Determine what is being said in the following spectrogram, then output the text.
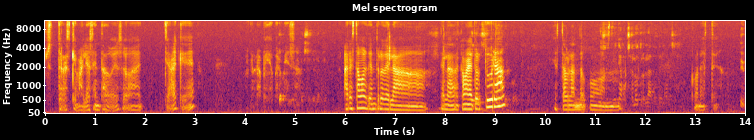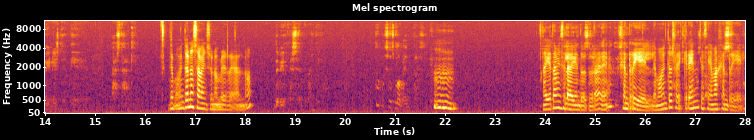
Ostras, qué mal le ha sentado eso a Jack, ¿eh? Porque no le ha pedido permiso. Ahora estamos dentro de la, de la cámara de tortura y está hablando con, con este. De momento no saben su nombre real, ¿no? A ella también se la debían torturar, ¿eh? Henry. De momento se creen que se llama Henry Gale.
